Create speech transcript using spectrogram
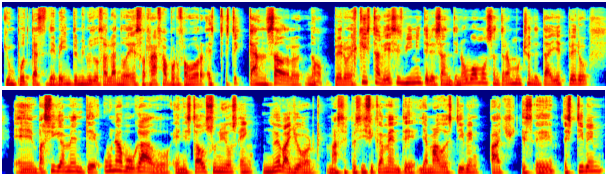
que un podcast de 20 minutos hablando de eso. Rafa, por favor, estoy cansado. No, pero es que esta vez es bien interesante. No vamos a entrar mucho en detalles, pero eh, básicamente un abogado en Estados Unidos, en Nueva York más específicamente, llamado Steven, H, eh, Steven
